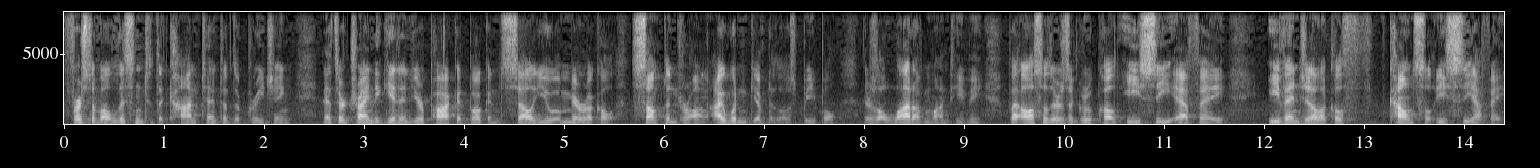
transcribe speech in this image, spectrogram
First of all, listen to the content of the preaching. And if they're trying to get into your pocketbook and sell you a miracle, something's wrong. I wouldn't give to those people. There's a lot of them on TV. But also, there's a group called ECFA, Evangelical F- Council, ECFA,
